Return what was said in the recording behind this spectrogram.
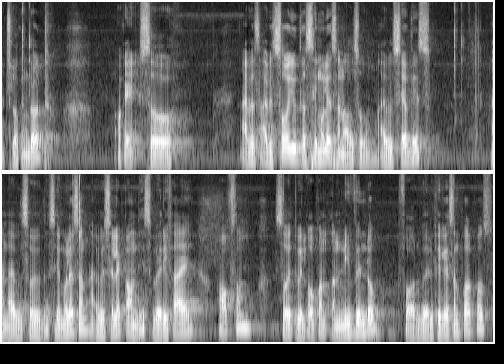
it's looking good. Okay, so I will, I will show you the simulation also. I will save this and I will show you the simulation. I will select on this verify option. So it will open a new window for verification purpose.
